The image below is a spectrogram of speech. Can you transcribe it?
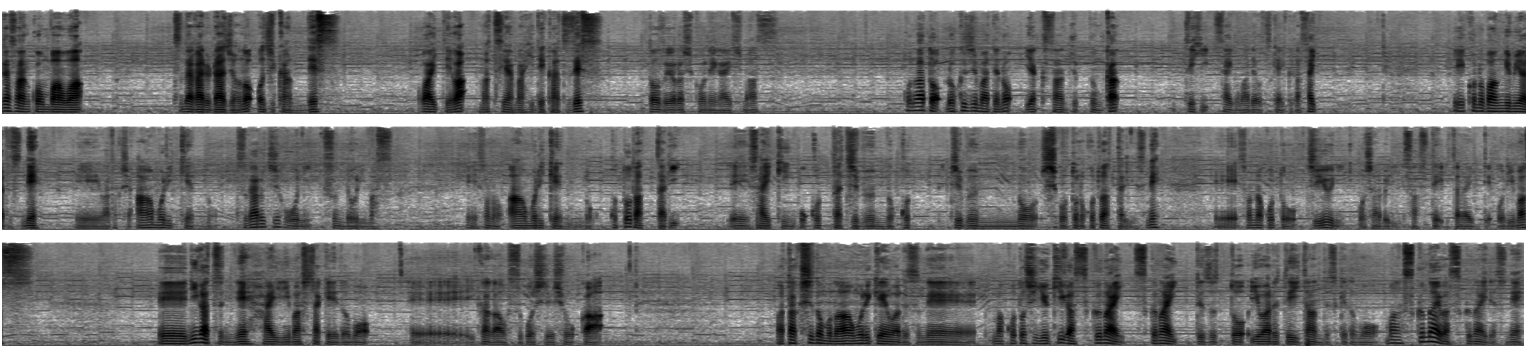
皆さんこんばんは。つながるラジオのお時間です。お相手は松山秀和です。どうぞよろしくお願いします。この後6時までの約30分間ぜひ最後までお付き合いください、えー、この番組はですね、えー、私青森県の津軽地方に住んでおります、えー、その青森県のことだったり、え最近起こった自分のこ自分の仕事のことだったりですね、えそんなことを自由におしゃべりさせていただいております。え2月にね、入りましたけれども、えいかがお過ごしでしょうか。私どもの青森県はですね、まあ、今年雪が少ない、少ないってずっと言われていたんですけども、まあ、少ないは少ないですね。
